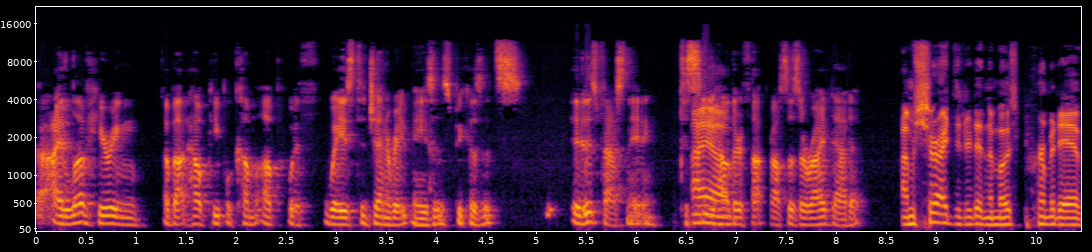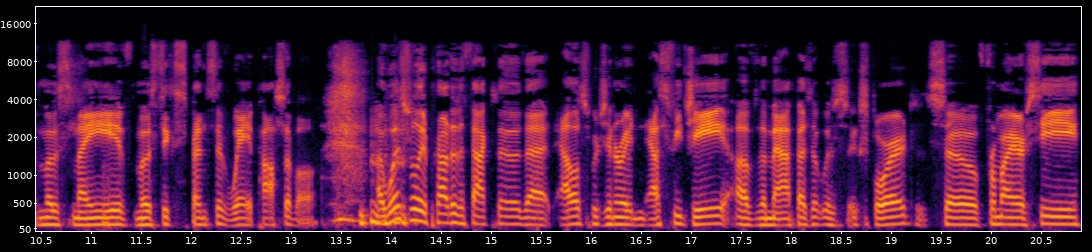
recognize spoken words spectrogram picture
I love hearing about how people come up with ways to generate mazes because it's it is fascinating to see how their thought process arrived at it. I'm sure I did it in the most primitive, most naive, most expensive way possible. I was really proud of the fact though that Alice would generate an SVG of the map as it was explored. So from IRC,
